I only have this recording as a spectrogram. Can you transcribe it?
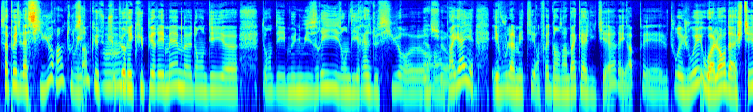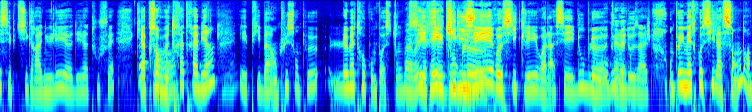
ça peut être de la sciure, hein, toute Oui. simple que tu Mhm. peux récupérer même dans des euh, dans des menuiseries. Ils ont des restes de sciure euh, en sûr. pagaille et vous la mettez en fait dans un bac à litière et hop, et le tour est joué. Ou alors d'acheter ces petits granulés euh, déjà tout faits qui absorbent très très bien. Et puis bah en plus on peut le mettre au compost. Donc Bah oui, c'est c'est réutilisé, recyclé. Voilà, c'est double Double dosage. On peut y mettre aussi la cendre.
